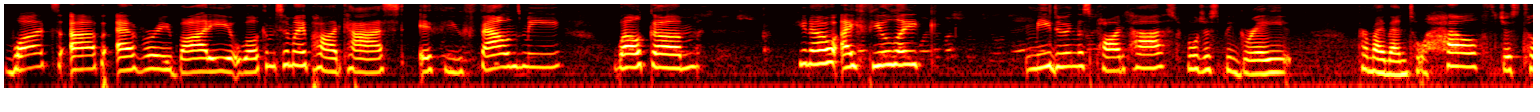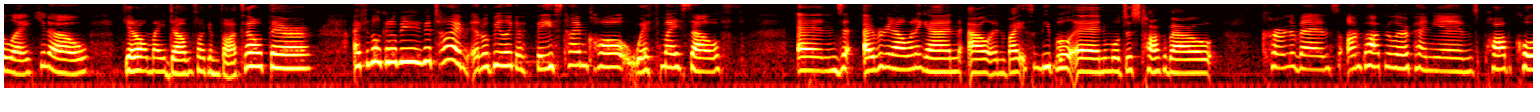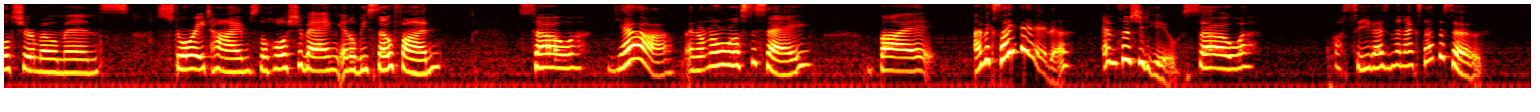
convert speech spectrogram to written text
What's up, everybody? Welcome to my podcast. If you found me, welcome. You know, I feel like me doing this podcast will just be great for my mental health, just to, like, you know, get all my dumb fucking thoughts out there. I feel like it'll be a good time. It'll be like a FaceTime call with myself. And every now and again, I'll invite some people in. We'll just talk about current events, unpopular opinions, pop culture moments, story times, the whole shebang. It'll be so fun. So, yeah, I don't know what else to say, but I'm excited. And so should you. So, I'll see you guys in the next episode.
